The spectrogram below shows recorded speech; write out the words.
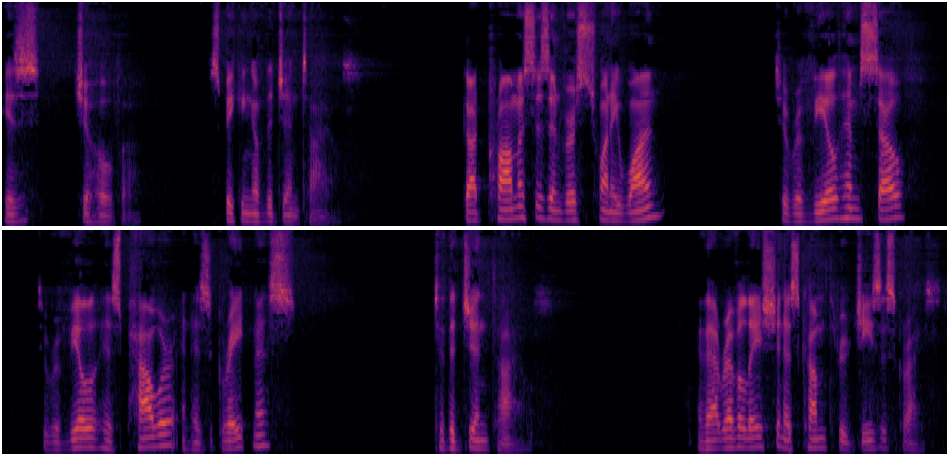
is Jehovah. Speaking of the Gentiles. God promises in verse 21 to reveal himself, to reveal his power and his greatness to the Gentiles. And that revelation has come through Jesus Christ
